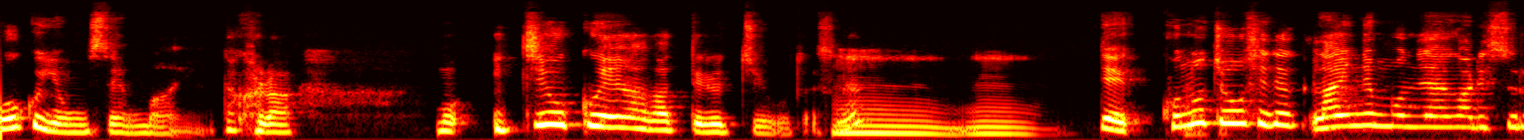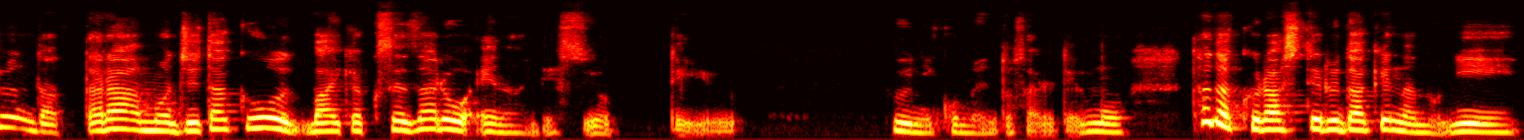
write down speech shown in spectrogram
億4000万円。だからもう1億円上がってるっていうことですね。うんうんでこの調子で来年も値上がりするんだったらもう自宅を売却せざるを得ないですよっていうふふうにコメントされてる。もう、ただ暮らしてるだけなのに、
